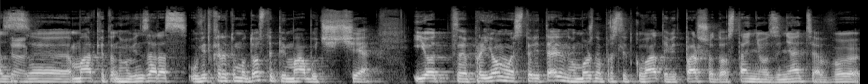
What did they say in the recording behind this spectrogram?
з так. маркетингу. Він зараз у відкритому доступі, мабуть, ще. І от е, прийоми сторітелінгу можна прослідкувати від першого до останнього заняття в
